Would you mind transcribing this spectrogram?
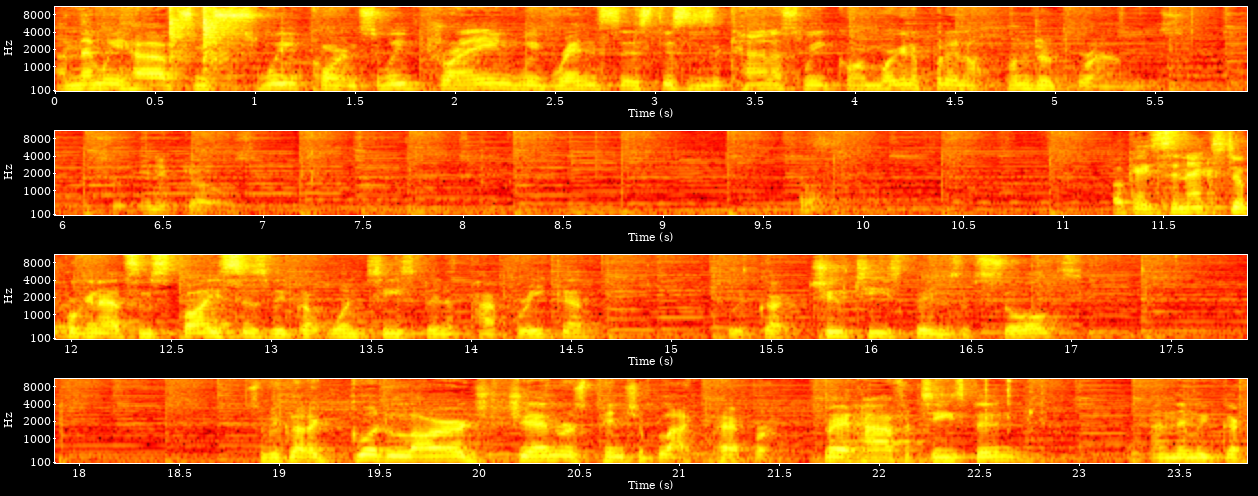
And then we have some sweet corn. So we've drained, we've rinsed this. This is a can of sweet corn. We're gonna put in 100 grams. So in it goes. Okay, so next up we're gonna add some spices. We've got one teaspoon of paprika. We've got two teaspoons of salt. So we've got a good, large, generous pinch of black pepper. about half a teaspoon, and then we've got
